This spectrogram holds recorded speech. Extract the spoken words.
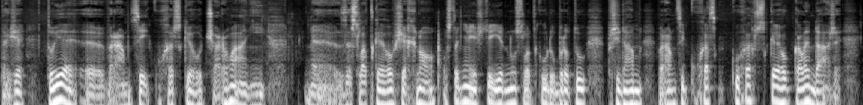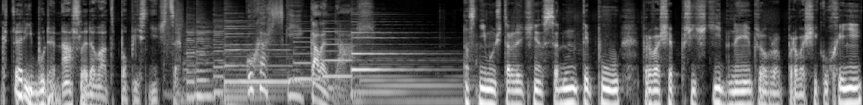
takže to je eh, v rámci kuchařského čarování ze sladkého všechno. Ostatně ještě jednu sladkou dobrotu přidám v rámci kuchař, kuchařského kalendáře, který bude následovat po písničce. Kuchařský kalendář a s ním už tradičně sedm typů pro vaše příští dny, pro, pro, pro vaši kuchyni.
